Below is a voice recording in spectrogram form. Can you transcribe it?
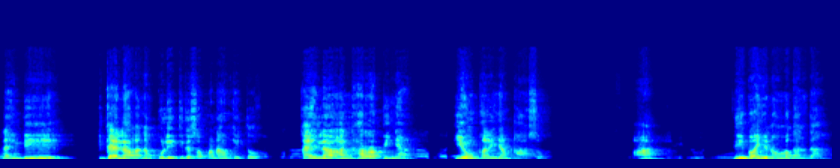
na hindi kailangan ng politika sa panahon ito. Kailangan harapin niya yung kanyang kaso. Ha? Di ba yun ang maganda?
